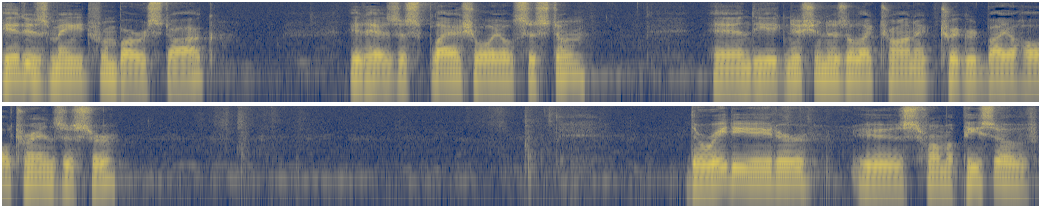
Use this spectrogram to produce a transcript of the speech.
It is made from bar stock. It has a splash oil system and the ignition is electronic triggered by a Hall transistor. The radiator is from a piece of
